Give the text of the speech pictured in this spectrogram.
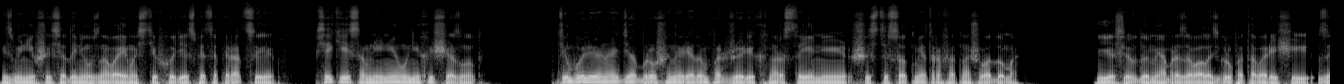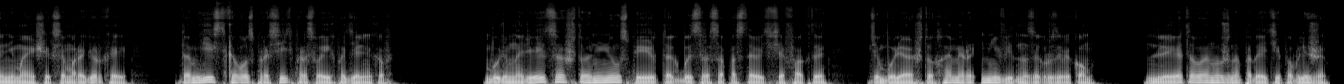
изменившийся до неузнаваемости в ходе спецоперации, всякие сомнения у них исчезнут. Тем более найдя брошенный рядом поджерик на расстоянии 600 метров от нашего дома. Если в доме образовалась группа товарищей, занимающихся мародеркой, там есть кого спросить про своих подельников. Будем надеяться, что они не успеют так быстро сопоставить все факты, тем более, что «Хаммер» не видно за грузовиком. Для этого нужно подойти поближе.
